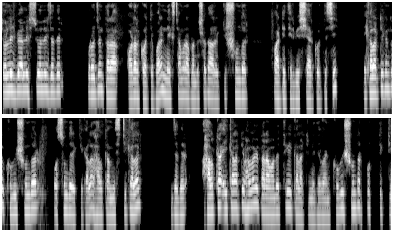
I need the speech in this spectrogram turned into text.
চল্লিশ, বিয়াল্লিশ, চুয়াল্লিশ যাদের প্রয়োজন তারা অর্ডার করতে পারেন। নেক্সট আমরা আপনাদের সাথে আরও একটি সুন্দর পার্টি থ্রি পিস শেয়ার করতেছি। এই কালারটি কিন্তু খুবই সুন্দর, পছন্দের একটি কালার হালকা মিষ্টি কালার যাদের হালকা এই কালারটি ভালো লাগে, তারা আমাদের থেকে এই কালারটি নিতে পারেন। খুবই সুন্দর প্রত্যেকটি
